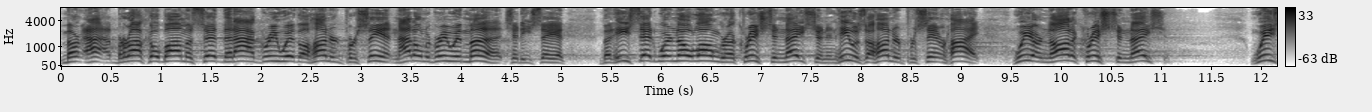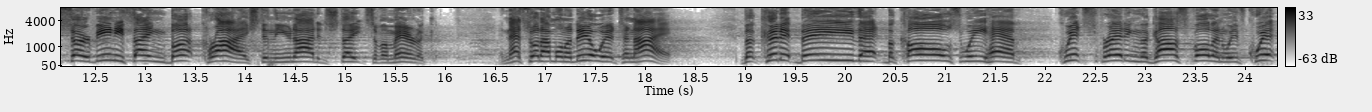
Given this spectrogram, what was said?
Barack Obama said that I agree with 100%, and I don't agree with much that he said, but he said we're no longer a Christian nation, and he was 100% right. We are not a Christian nation. We serve anything but Christ in the United States of America. And that's what I'm going to deal with tonight. But could it be that because we have quit spreading the gospel and we've quit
